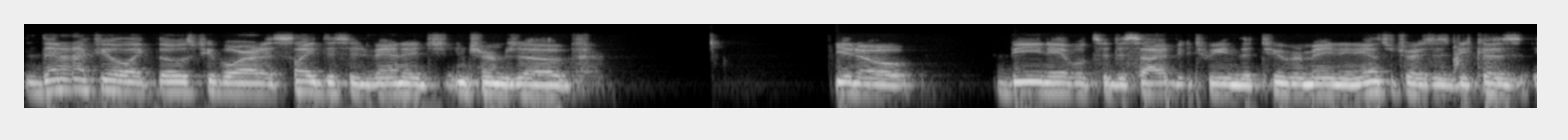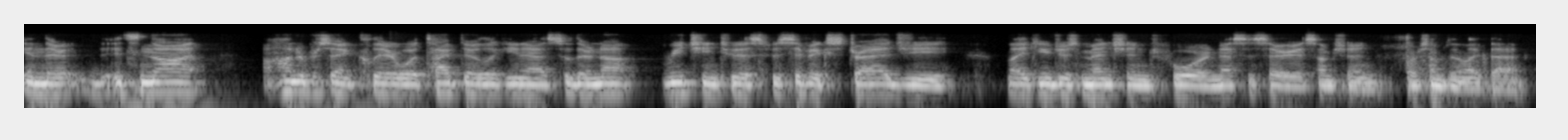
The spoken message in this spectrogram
then i feel like those people are at a slight disadvantage in terms of you know being able to decide between the two remaining answer choices because in there it's not 100% clear what type they're looking at. So they're not reaching to a specific strategy like you just mentioned for necessary assumption or something like that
